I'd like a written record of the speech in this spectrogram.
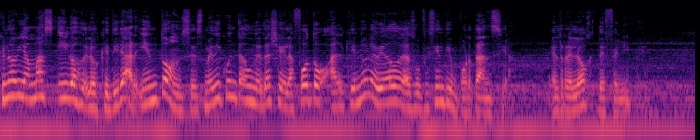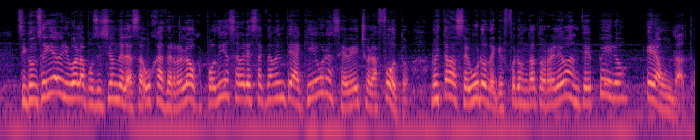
que no había más hilos de los que tirar y entonces me di cuenta de un detalle de la foto al que no le había dado la suficiente importancia, el reloj de Felipe. Si conseguía averiguar la posición de las agujas de reloj, podía saber exactamente a qué hora se había hecho la foto. No estaba seguro de que fuera un dato relevante, pero era un dato.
